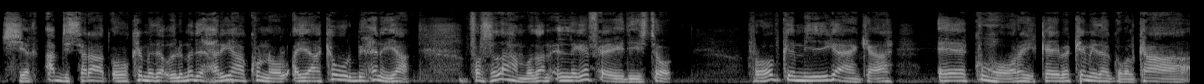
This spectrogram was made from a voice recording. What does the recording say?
Sheekh cabdi saraad oo ka mida culimmada xeryaha ku nool ayaa ka warbixinaya fursadaha mudan in laga faa'iidaysto roobka miyigaanka ah ee ku hooray qayba ka mida gobolka.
